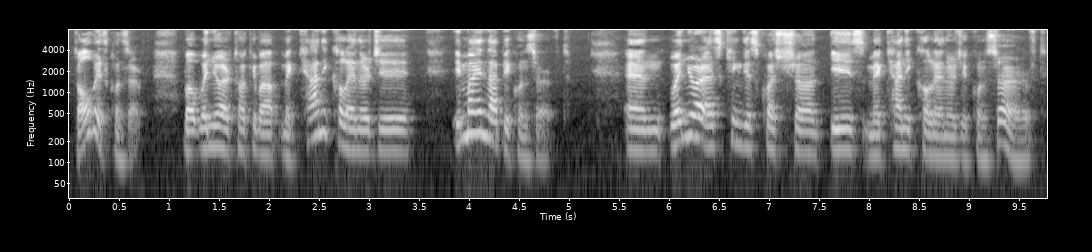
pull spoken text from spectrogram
it's always conserved. But when you are talking about mechanical energy, it might not be conserved. And when you are asking this question, is mechanical energy conserved?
